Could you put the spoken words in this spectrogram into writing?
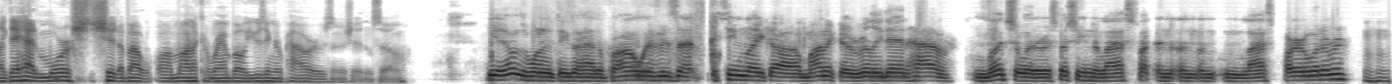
Like they had more shit about uh, Monica Rambeau using her powers and shit. And so Yeah, that was one of the things I had a problem with. Is that it seemed like uh, Monica really didn't have much or whatever, especially in the last fi- in, in, in, in the last part or whatever. hmm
